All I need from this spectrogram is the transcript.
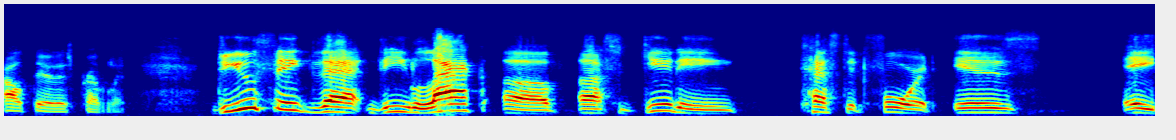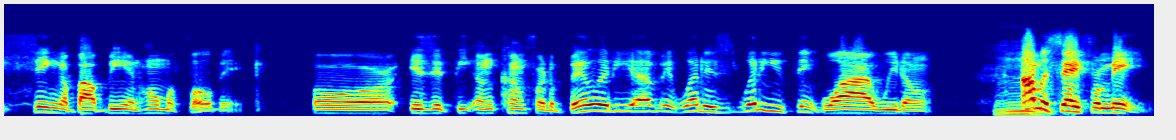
out there that's prevalent. Do you think that the lack of us getting tested for it is a thing about being homophobic? Or is it the uncomfortability of it? What is what do you think why we don't? Mm. I'm gonna say for me.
